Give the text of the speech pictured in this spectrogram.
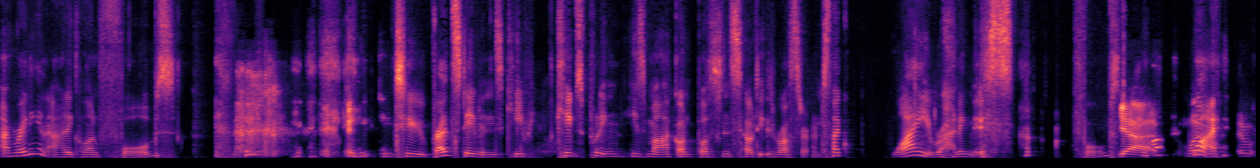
I'm reading an article on Forbes in, into Brad Stevens keep, keeps putting his mark on Boston Celtics roster. I'm just like, why are you writing this, Forbes? Yeah. Why? what-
